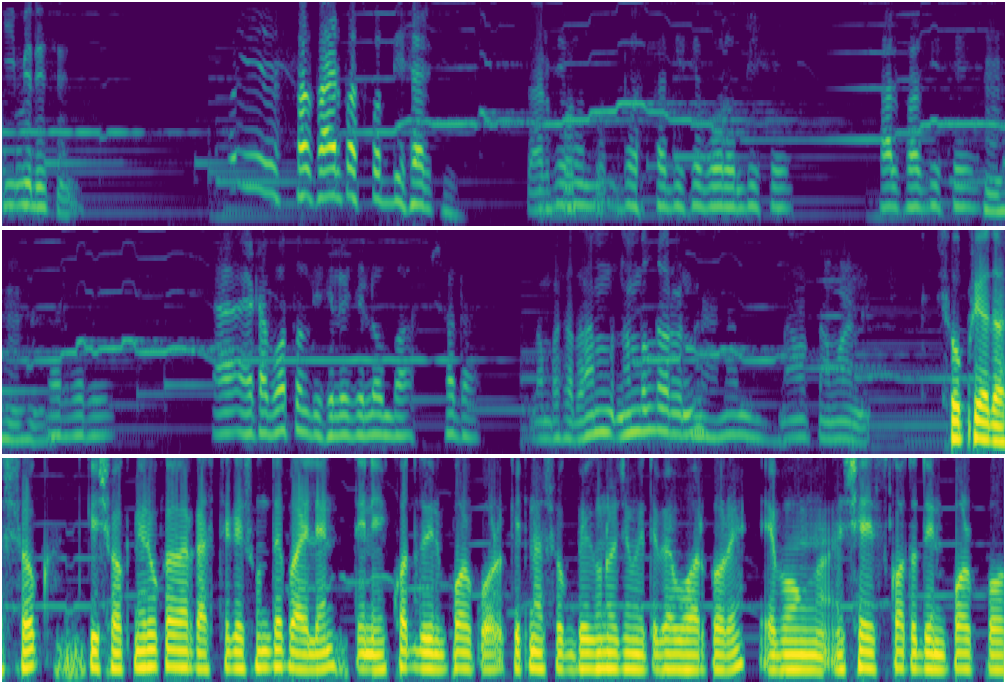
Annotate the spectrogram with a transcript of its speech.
কি মেডিসিন ওই চার পাঁচ পর দিছে আর কি। যেমন। দস্তা দিছে বোরন দিছে সালফার দিছে হুম, হুম, হুম। তারপরে একটা বোতল দিছিল যে লম্বা সাদা। লম্বা সাদা। নাম নাম বলতে পারবেন না? নাম নাম আপনার মনে নেই। সুপ্রিয় দর্শক কৃষক নিরু কাকার কাছ থেকে শুনতে পাইলেন তিনি কতদিন পর পর কীটনাশক বেগুনের জমিতে ব্যবহার করে এবং সেচ কতদিন পর পর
